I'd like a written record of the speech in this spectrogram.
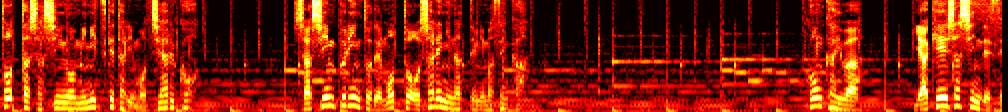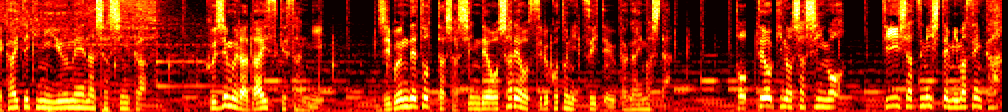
撮った写真を身につけたり持ち歩こう。写真プリントでもっとおしゃれになってみませんか？今回は夜景写真で世界的に有名な写真家藤村大輔さんに自分で撮った写真でおしゃれをすることについて伺いました。とっておきの写真を T シャツにしてみませんか？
